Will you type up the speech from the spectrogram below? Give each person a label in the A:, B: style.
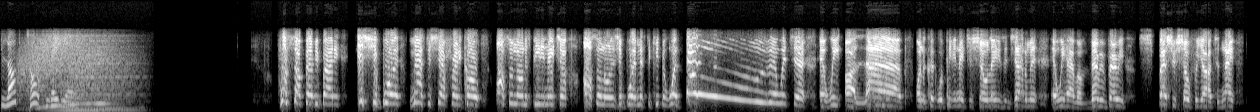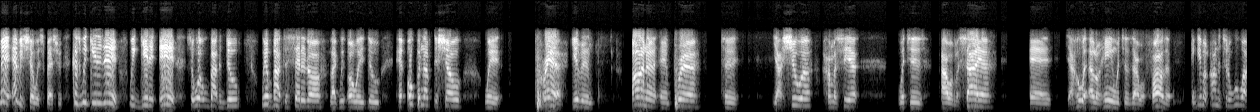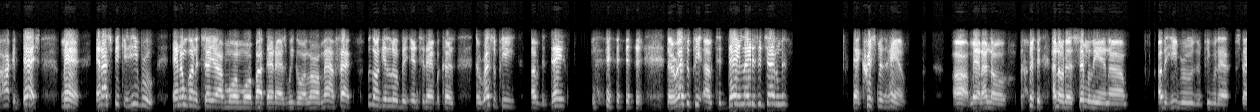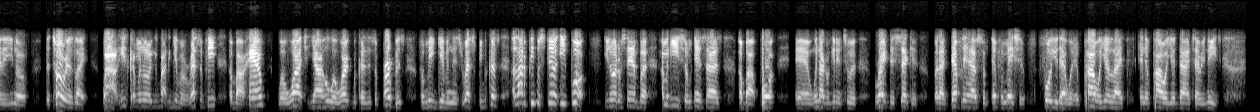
A: Blog Talk Radio.
B: What's up, everybody? It's your boy, Master Chef Freddie Cole, also known as Petey Nature, also known as your boy, Mr. Keep It 1000 with you. And we are live on the Cooking with Petey Nature show, ladies and gentlemen. And we have a very, very special show for y'all tonight. Man, every show is special because we get it in. We get it in. So, what we're about to do, we're about to set it off like we always do and open up the show with prayer, giving honor and prayer to Yeshua HaMashiach, which is our Messiah, and Yahuwah Elohim, which is our Father, and giving honor to the Ruach HaKodesh. Man, and I speak in Hebrew, and I'm going to tell y'all more and more about that as we go along. Matter of fact, we're going to get a little bit into that because the recipe of the day, the recipe of today, ladies and gentlemen, that Christmas ham. Oh man, I know, I know the assembly and um, other Hebrews and people that study, you know, the Torah is like, wow, he's coming on about to give a recipe about ham. Well, watch Yahuwah work because it's a purpose for me giving this recipe because a lot of people still eat pork. You know what I'm saying? But I'm gonna give you some insights about pork, and we're not gonna get into it right this second. But I definitely have some information for you that will empower your life and empower your dietary needs.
